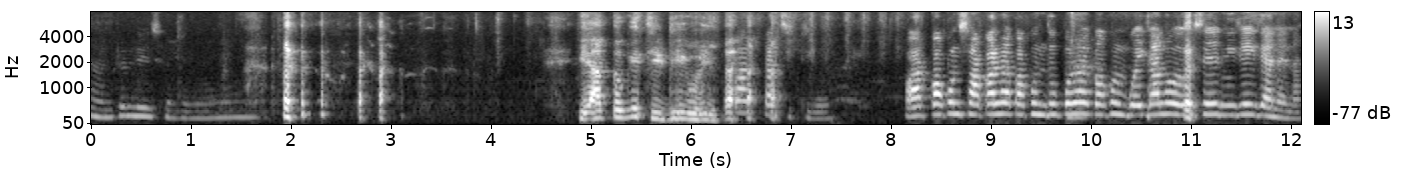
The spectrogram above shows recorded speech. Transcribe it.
নন্টন দিয়েছ গো। ইয়া তো কি চিঠি বুঝলা চিঠি। আর কখন সকাল হয় কখন দুপুর হয় কখন বৈকাল হয় সে নিজেই জানে না।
